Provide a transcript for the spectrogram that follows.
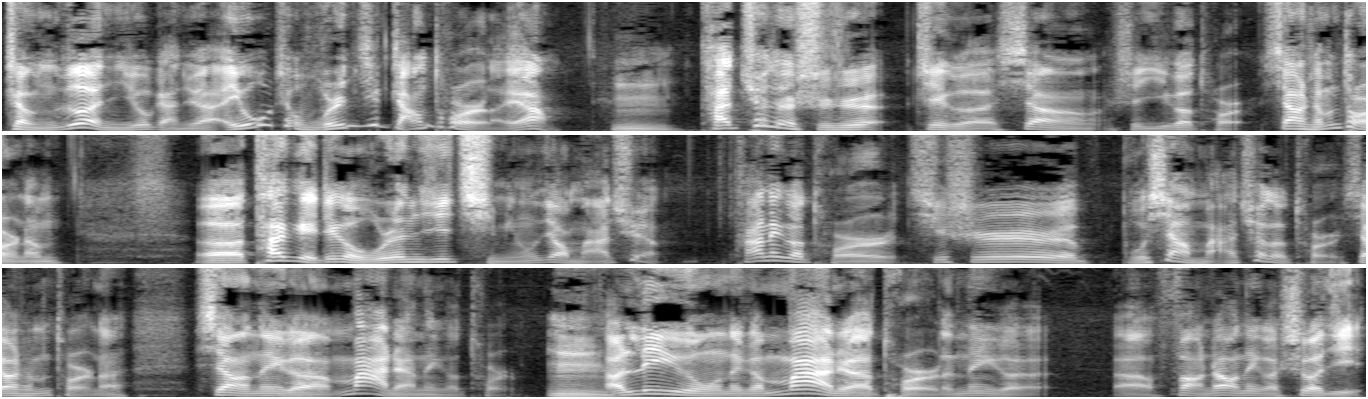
整个你就感觉，哎呦，这无人机长腿儿了呀！嗯它确确实实这个像是一个腿儿，像什么腿儿呢？呃，他给这个无人机起名字叫麻雀，它那个腿儿其实不像麻雀的腿儿，像什么腿儿呢？像那个蚂蚱那个腿儿。嗯它利用那个蚂蚱腿儿的那个啊、仿照那个设计，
